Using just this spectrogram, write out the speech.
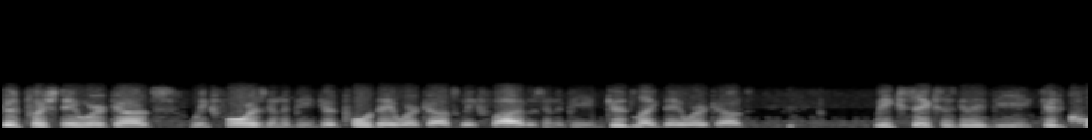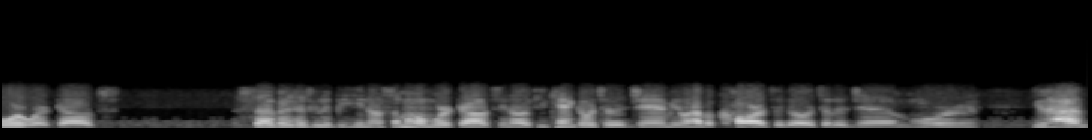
good push day workouts. Week four is to be good pull day workouts. Week five is to be good leg day workouts. Week six is to be good core workouts. Seven is going to be, you know, some home workouts. You know, if you can't go to the gym, you don't have a car to go to the gym, or you have,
